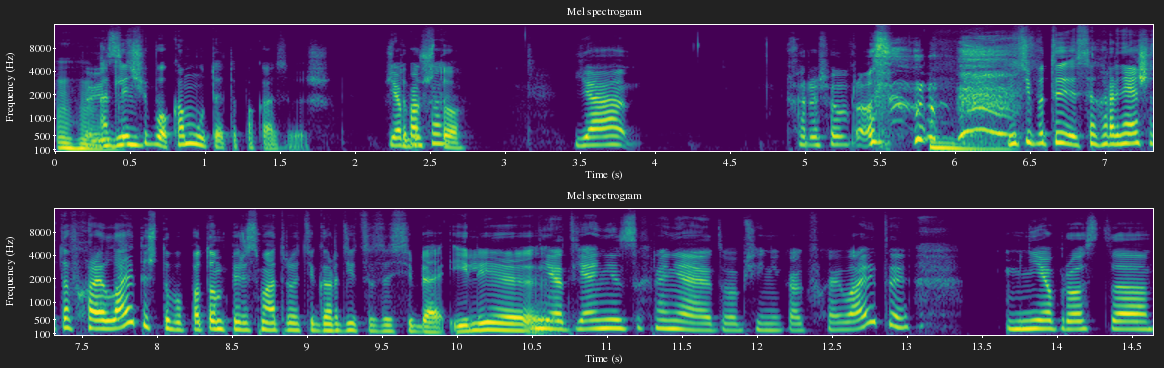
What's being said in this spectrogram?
Мгм. То А есть- для чего? Кому ты это показываешь? Я Чтобы пока- что? Я... Хороший вопрос. Ну, типа, ты сохраняешь это в хайлайты, чтобы потом пересматривать и гордиться за себя? Или... Нет, я не сохраняю это вообще никак в хайлайты. Мне просто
